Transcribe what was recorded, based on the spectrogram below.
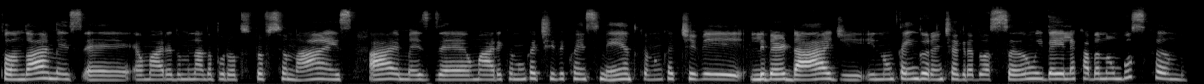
falando, ah, mas é, é uma área dominada por outros profissionais, ah, mas é uma área que eu nunca tive conhecimento, que eu nunca tive liberdade e não tem durante a graduação, e daí ele acaba não buscando.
